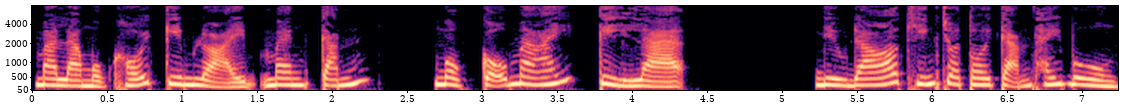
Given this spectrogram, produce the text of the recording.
mà là một khối kim loại mang cánh, một cổ mái kỳ lạ. Điều đó khiến cho tôi cảm thấy buồn,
